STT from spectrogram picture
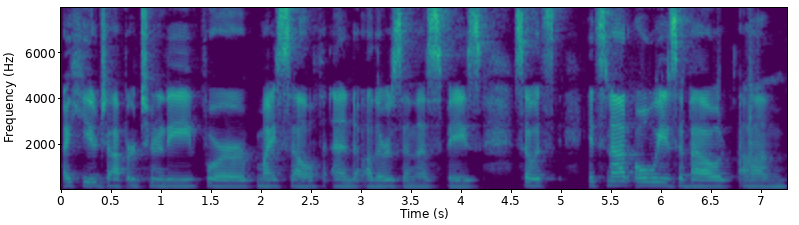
a huge opportunity for myself and others in this space. So it's it's not always about um,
